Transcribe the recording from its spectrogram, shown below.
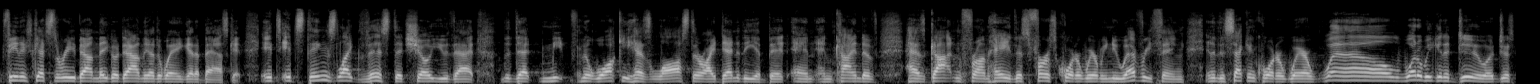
Phoenix gets the rebound. They go down the other way and get a basket. It's it's things like this that show you that that Milwaukee has lost their identity a bit and and kind of has gotten from hey this first quarter where we knew everything into the second quarter where well what are we going to do? We're just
